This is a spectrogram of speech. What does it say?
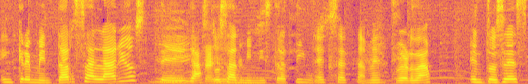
incrementar salarios de gastos De- administrativos. Exactamente. ¿verdad? Entonces,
